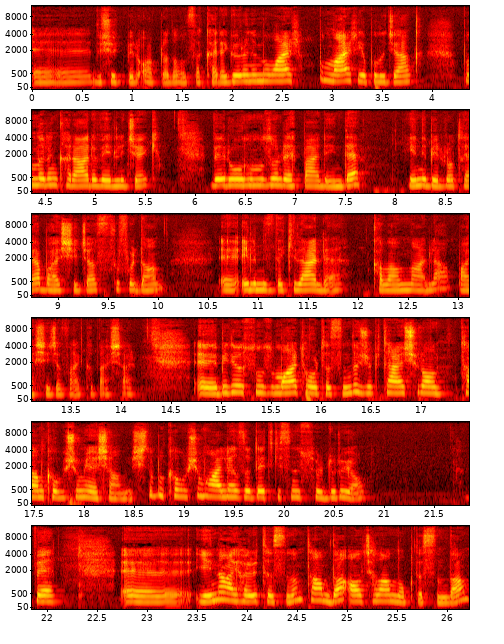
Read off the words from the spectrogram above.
e, düşük bir orbrada olsa kare görünümü var. Bunlar yapılacak. Bunların kararı verilecek. Ve ruhumuzun rehberliğinde yeni bir rotaya başlayacağız. Sıfırdan e, elimizdekilerle kalanlarla başlayacağız arkadaşlar. E, biliyorsunuz Mart ortasında Jüpiter Şiron tam kavuşumu yaşanmıştı. Bu kavuşum hali hazırda etkisini sürdürüyor. Ve yeni ay haritasının tam da alçalan noktasında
